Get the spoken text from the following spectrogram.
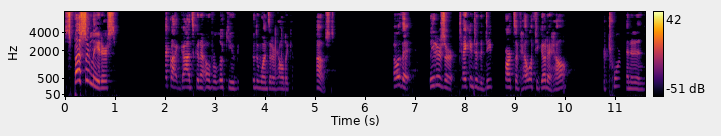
especially leaders act like God's going to overlook you because you're the ones that are held accountable most. Know that Leaders are taken to the deep parts of hell if you go to hell. You're tormented in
